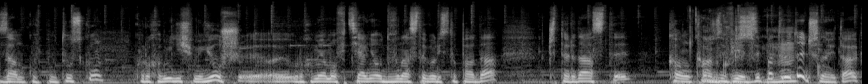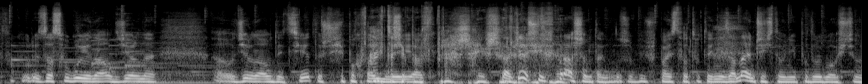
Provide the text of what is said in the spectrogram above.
zamku w Półtusku. Uruchomiliśmy już, e, uruchomiamy oficjalnie od 12 listopada 14 konkurs, Konkurs, wiedzy mhm. patriotycznej, tak? który zasługuje na oddzielne, oddzielną audycję. To jeszcze się Ale pochwalimy, to się jak, powprasza już. tak, ja się wpraszam, tak, żeby już Państwa tutaj nie zamęczyć tą niepodległością.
